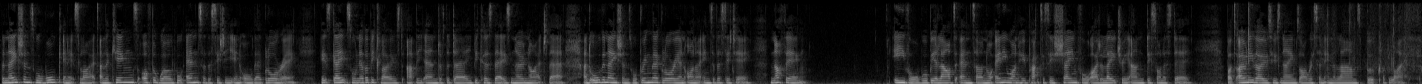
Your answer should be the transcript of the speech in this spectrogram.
The nations will walk in its light, and the kings of the world will enter the city in all their glory. Its gates will never be closed at the end of the day because there is no night there, and all the nations will bring their glory and honour into the city. Nothing evil will be allowed to enter, nor anyone who practices shameful idolatry and dishonesty, but only those whose names are written in the Lamb's book of life.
